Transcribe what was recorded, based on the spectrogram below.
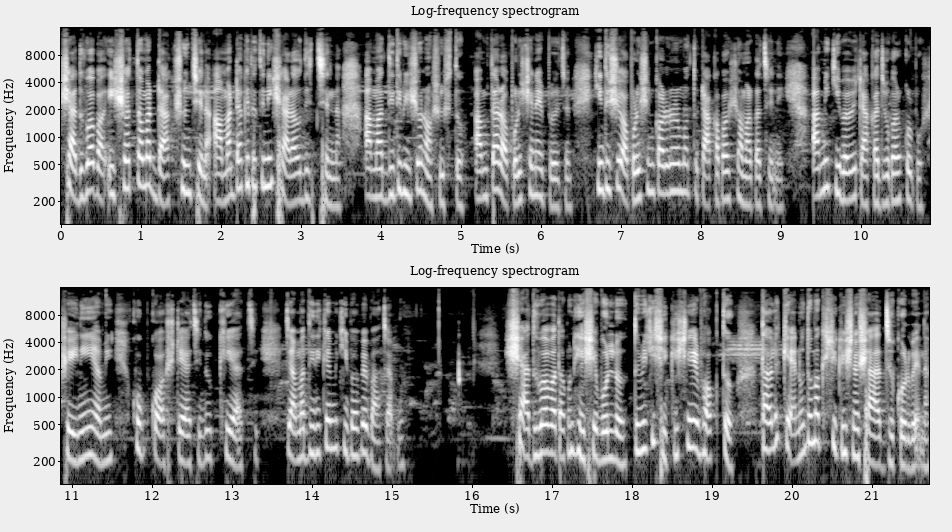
সাধু বাবা, ঈশ্বর তো আমার ডাক শুনছে না। আমার ডাকে তো তিনি সাড়াও দিচ্ছেন না। আমার দিদি ভীষণ অসুস্থ। আমার তার অপারেশনের প্রয়োজন। কিন্তু সে অপারেশন করানোর মতো টাকা পয়সা আমার কাছে নেই। আমি কীভাবে টাকা জোগাড় করব? সেই নিয়ে আমি খুব কষ্টে আছি, দুঃখে আছি। যে আমার দিদিকে আমি কীভাবে বাঁচাবো? সাধু বাবা তখন হেসে বলল, তুমি কি শ্রীকৃষ্ণের ভক্ত? তাহলে কেন তোমাকে শ্রীকৃষ্ণ সাহায্য করবে না?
